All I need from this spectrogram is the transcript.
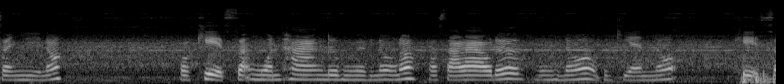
ใส่นี่เนาะก็เขตสงวนทางเด้อพ่อแม่พี่น้องเนาะภาษาลาวเด้อพ่อแม่พี่น้องเป็นเขียนเนาะเขตส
